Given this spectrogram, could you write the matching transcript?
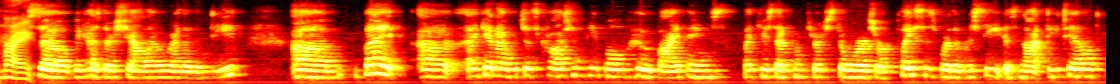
Right. So because they're shallow rather than deep. Um, but uh, again, I would just caution people who buy things, like you said, from thrift stores or places where the receipt is not detailed,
